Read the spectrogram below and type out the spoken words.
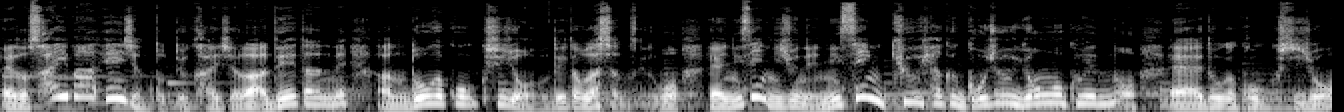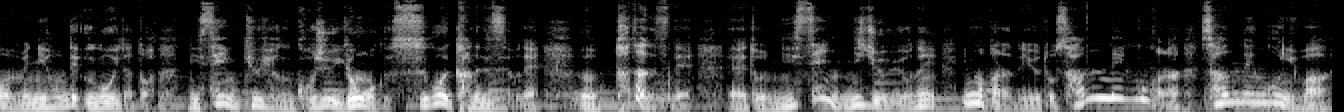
えっ、と、サイバーエージェントっていう会社がデータでね、あの、動画広告市場のデータを出したんですけども、えー、2020年2954億円の、え、動画広告市場を日本で動いたと。2954億、すごい金ですよね。うん、ただですね、えっ、と、2024年、今からで言うと3年後かな ?3 年後後には、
